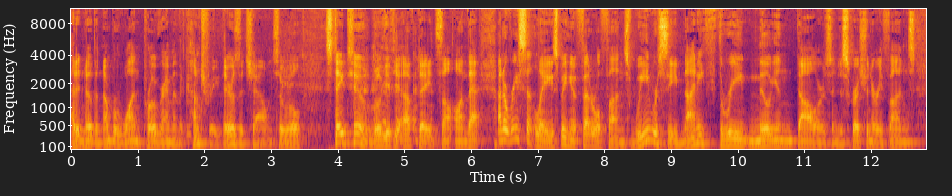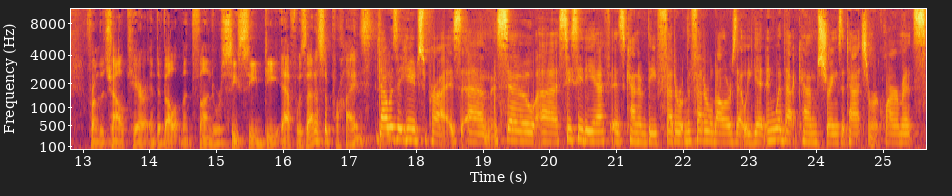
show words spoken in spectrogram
I didn't know the number one program in the country. There's a challenge. So we'll stay tuned. We'll give you updates on, on, that. I know recently, speaking of federal funds, we received $93 million in discretionary funds from the Child Care and Development Fund, or CCDF. Was that a surprise? That was a huge surprise. Um, so uh, CCDF is kind of the federal the federal dollars that we get, and with that come strings attached and requirements.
